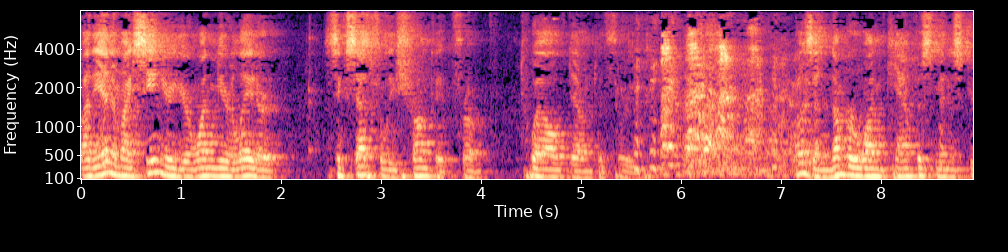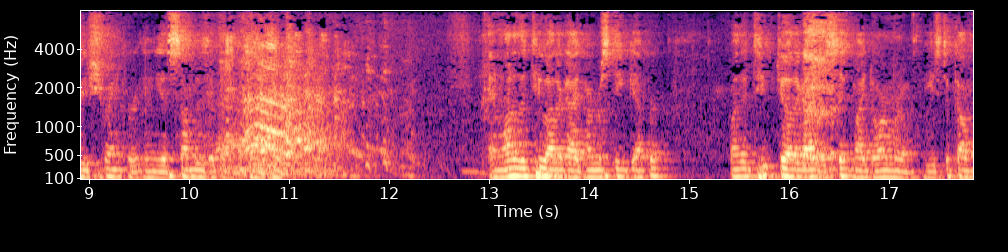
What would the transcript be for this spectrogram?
by the end of my senior year, one year later, successfully shrunk it from 12 down to 3. I was a number one campus ministry shrinker in the assemblies of God. And one of the two other guys, remember Steve Gepper? One of the two, two other guys would sit in my dorm room. He used to come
